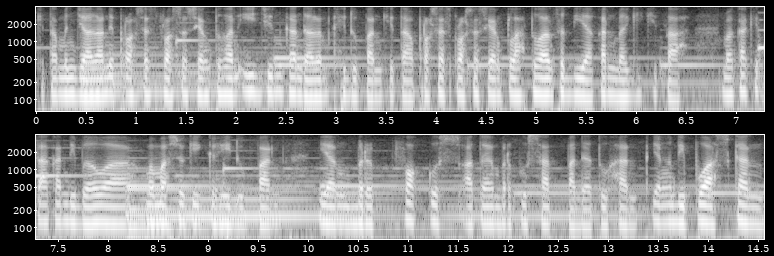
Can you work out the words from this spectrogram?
kita menjalani proses-proses yang Tuhan izinkan dalam kehidupan kita, proses-proses yang telah Tuhan sediakan bagi kita, maka kita akan dibawa memasuki kehidupan yang berfokus atau yang berpusat pada Tuhan, yang dipuaskan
